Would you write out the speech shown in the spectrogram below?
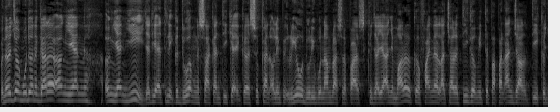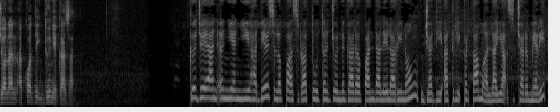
Penerjun muda negara Eng Yan Eng Yan Yi jadi atlet kedua mengesahkan tiket ke Sukan Olimpik Rio 2016 selepas kejayaannya mara ke final acara 3 meter papan anjal di kejohanan akuatik dunia Kazan. Kejayaan Eng Yan Yi hadir selepas Ratu Terjun Negara Pandalela Rinong jadi atlet pertama layak secara merit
